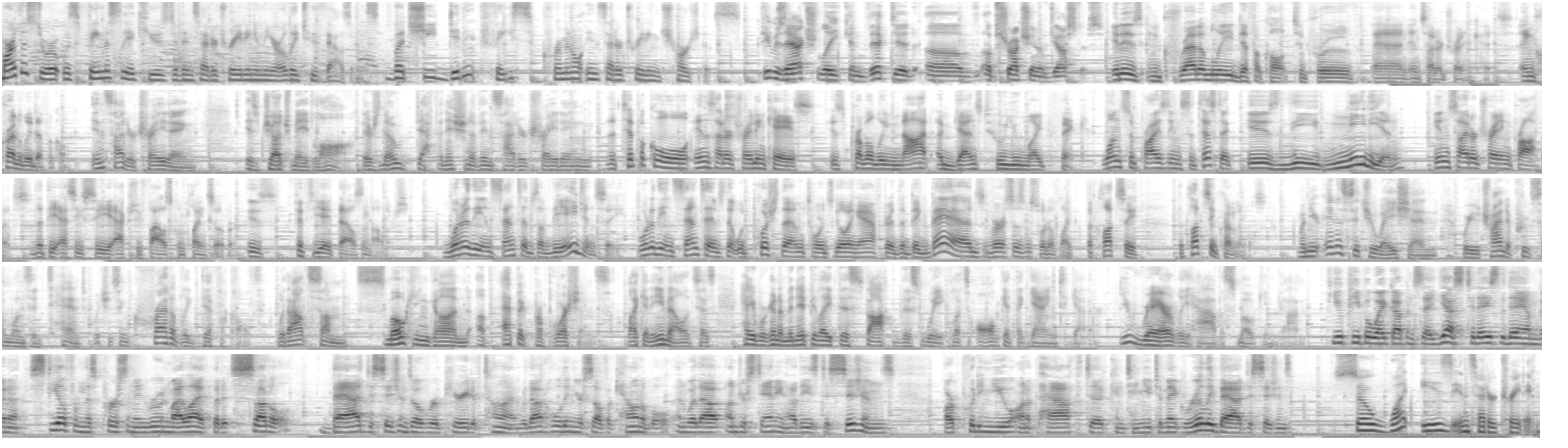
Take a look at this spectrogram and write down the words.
Martha Stewart was famously accused of insider trading in the early 2000s, but she didn't face criminal insider trading charges. She was actually convicted of obstruction of justice. It is incredibly difficult to prove an insider trading case. Incredibly difficult. Insider trading is judge made law. There's no definition of insider trading. The typical insider trading case is probably not against who you might think. One surprising statistic is the median insider trading profits that the SEC actually files complaints over is $58,000. What are the incentives of the agency? What are the incentives that would push them towards going after the big bads versus sort of like the klutzy, the klutzy criminals? When you're in a situation where you're trying to prove someone's intent, which is incredibly difficult, without some smoking gun of epic proportions, like an email that says, hey, we're gonna manipulate this stock this week, let's all get the gang together. You rarely have a smoking gun. Few people wake up and say, yes, today's the day I'm gonna steal from this person and ruin my life, but it's subtle bad decisions over a period of time without holding yourself accountable and without understanding how these decisions are putting you on a path to continue to make really bad decisions. So, what is insider trading?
